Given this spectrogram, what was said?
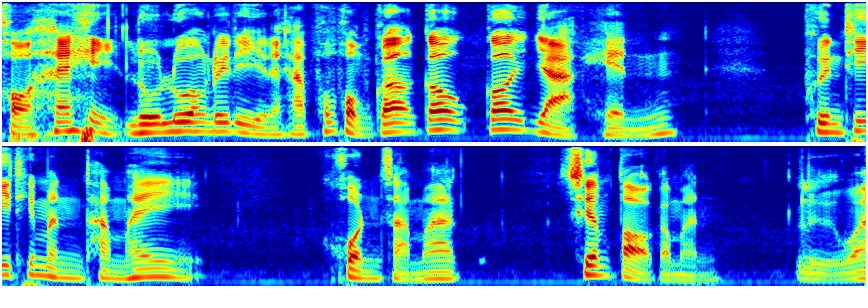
ขอให้รู้ล่วงด้วยดีนะครับ เพราะผมก็ก็ก็อยากเห็น พื้นที่ที่มันทำให้คนสามารถเชื่อมต่อกับมัน หรือว่า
